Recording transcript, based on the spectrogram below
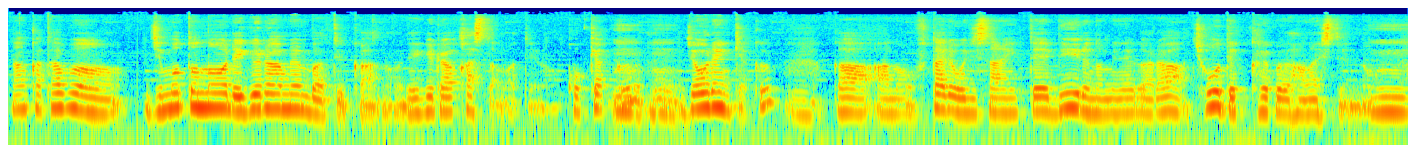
なんか多分地元のレギュラーメンバーっていうかあのレギュラーカスタマーっていうの顧客、うんうん。常連客うん。があの2人おじさんいてビール飲みながら超でっかい声で話してんの、うん。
